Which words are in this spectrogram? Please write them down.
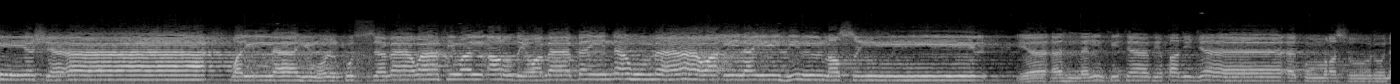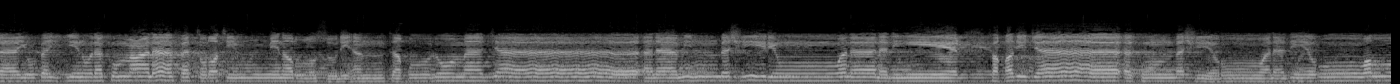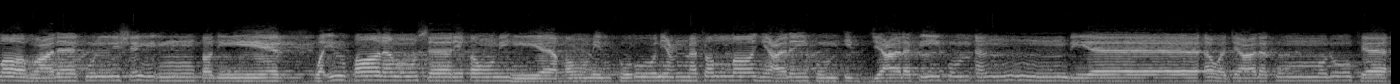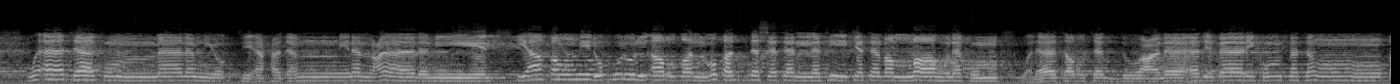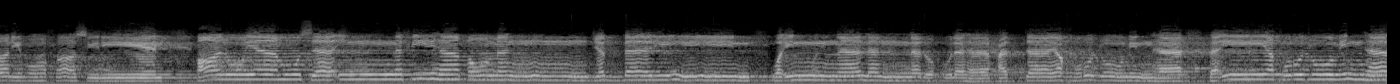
يشاء. ولله ملك السماوات والأرض وما بينهما وإليه المصير. يا أهل الكتاب قد جاءكم رسولنا يبين لكم على فترة من الرسل أن تقولوا ما جاءنا من بشير ولا نذير. فقد جاءكم بشير ونذير والله على كل شيء قدير. وإذ قال موسى لقومه يا قوم اذكروا نعمة الله عليكم إذ جعل فيكم أنبياء وجعلكم ملوكا وآتاكم ما لم يؤت أحدا من العالمين. يا قوم ادخلوا الأرض المقدسة التي كتب الله لكم ولا ترتدوا على أدباركم فتنقلبوا خاسرين. قالوا يا موسى إن فيها قوما جبارين وإنا لن ندخلها حتى يخرجوا منها. فإن يخرجوا منها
